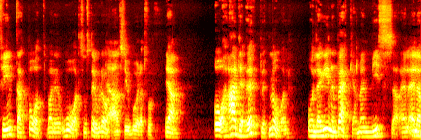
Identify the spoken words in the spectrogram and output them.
fintat bort, var det Ward som stod då? Ja, han stod båda två. Ja. Och hade öppet mål. Och lägger in en backhand men missar. Eller, eller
